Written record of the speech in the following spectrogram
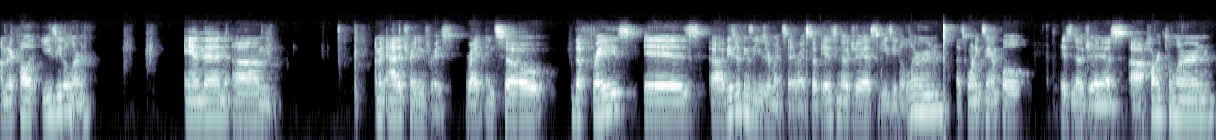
I'm going to call it easy to learn, and then um, I'm going to add a training phrase, right? And so the phrase is uh, these are things the user might say, right? So is Node.js easy to learn? That's one example. Is Node.js uh, hard to learn?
